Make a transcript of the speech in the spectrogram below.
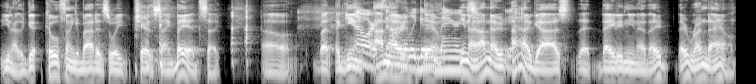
you know, the good, cool thing about it is we share the same bed. So, uh, but again, I know really good them- marriage. You know, I know, Yeah. I know guys that dating. You know, they they run down.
